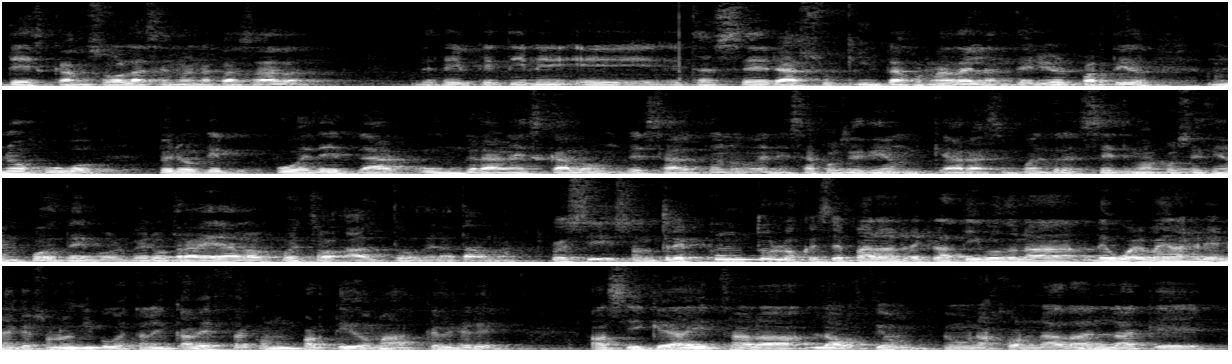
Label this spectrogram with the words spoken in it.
descansó la semana pasada, es decir, que tiene eh, esta será su quinta jornada, el anterior partido no jugó, pero que puede dar un gran escalón de salto ¿no? en esa posición, que ahora se encuentra en séptima posición, pues de volver otra vez a los puestos altos de la tabla. Pues sí, son tres puntos los que separa el recreativo de, la, de Huelva y la Jerena, que son los equipos que están en cabeza, con un partido más que el Jerez. Así que ahí está la, la opción, en una jornada en la que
